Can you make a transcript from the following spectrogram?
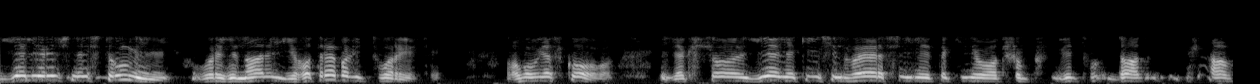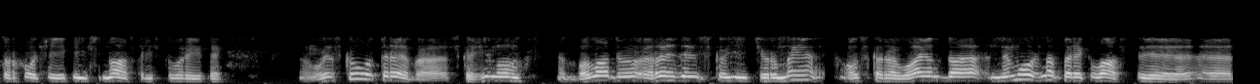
є ліричний струмінь в оригіналі, його треба відтворити. Обов'язково. Якщо є якісь інверсії, такі от, щоб від да, автор хоче якийсь настрій створити, обов'язково треба, скажімо, баладу Рейденської тюрми Оскара Вайлда не можна перекласти е,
